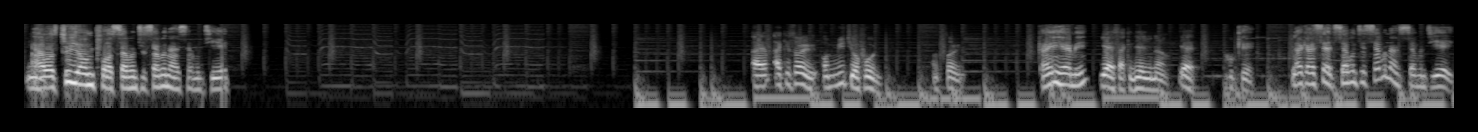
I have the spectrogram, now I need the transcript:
mm. I was too young for 77 and 78. I, um, I sorry, unmute your phone. I'm sorry. Can you hear me? Yes, I can hear you now. Yeah. Okay. Like I said, 77 and 78,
